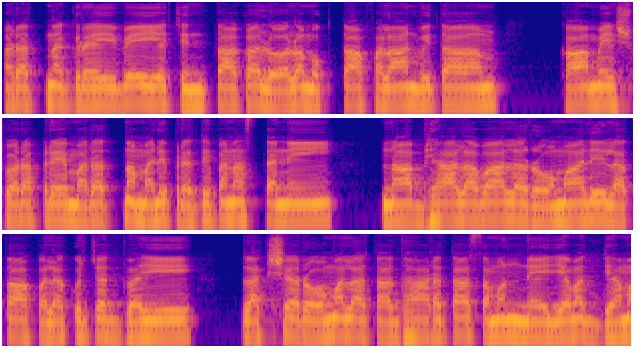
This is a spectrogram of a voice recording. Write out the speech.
రత్నగ్రైవేయ చింతాక లోల ముక్తాఫలాన్విత కామేశ్వర ప్రేమరత్నమని ప్రతిపనస్తని నాభ్యాలవాల రోమాలి లతా ఫలకుచద్వయే లక్ష రోమల తధారత సమున్నేయమధ్యమ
